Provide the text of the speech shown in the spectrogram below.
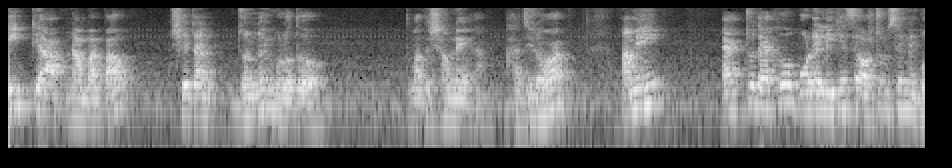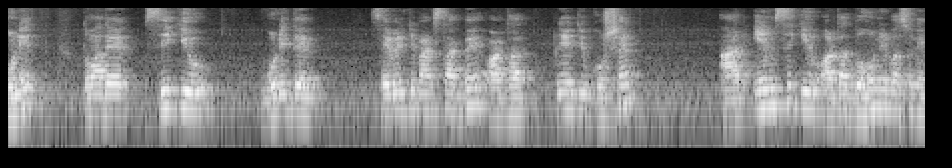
এইটটি আপ নাম্বার পাও, সেটার জন্যই মূলত তোমাদের সামনে হাজির হওয়া। আমি একটু দেখো বোর্ডে লিখেছে অষ্টম শ্রেণির গণিত। তোমাদের সিকিউ গণিতের সেভেন্টি মার্কস থাকবে, অর্থাৎ ক্রিয়েটিভ কোশ্চেন আর এমসিকিউ অর্থাৎ বহু নির্বাচনে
